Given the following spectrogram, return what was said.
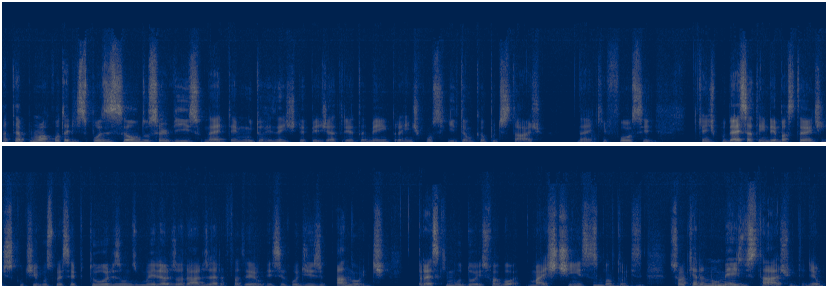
até por uma conta de disposição do serviço, né? Tem muito residente de pediatria também para a gente conseguir ter um campo de estágio, né? Que fosse que a gente pudesse atender bastante, discutir com os preceptores. Um dos melhores horários era fazer esse rodízio à noite. Parece que mudou isso agora, mas tinha esses uhum. plantões. Só que era no mês do estágio, entendeu?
